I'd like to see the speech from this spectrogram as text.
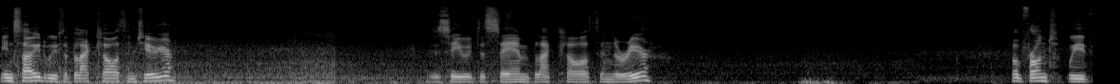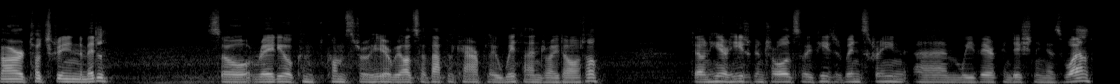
Inside we have the black cloth interior. As you see we have the same black cloth in the rear. Up front we've our touchscreen in the middle. So radio comes through here. We also have Apple CarPlay with Android Auto. Down here heater control, so we've heated windscreen, um, we've air conditioning as well.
